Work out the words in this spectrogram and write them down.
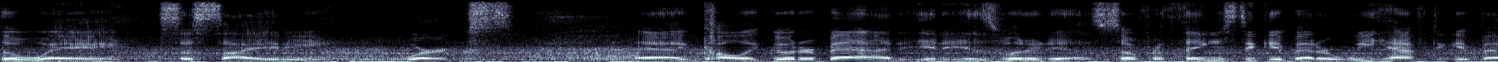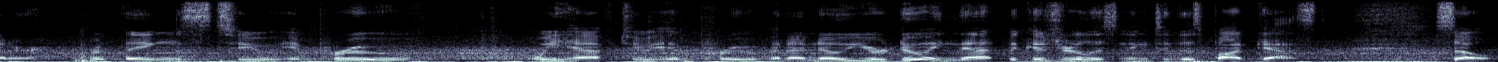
the way society works uh, call it good or bad it is what it is so for things to get better we have to get better for things to improve we have to improve. And I know you're doing that because you're listening to this podcast. So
